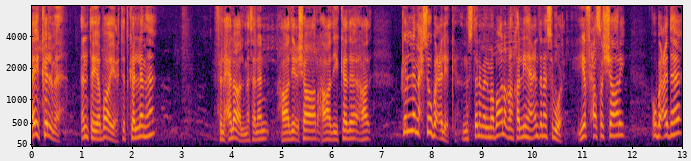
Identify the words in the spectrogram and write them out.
أي كلمة أنت يا بايع تتكلمها في الحلال مثلا هذه عشار هذه كذا هذا كله محسوبة عليك. نستلم المبالغ نخليها عندنا أسبوع. يفحص الشاري وبعدها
